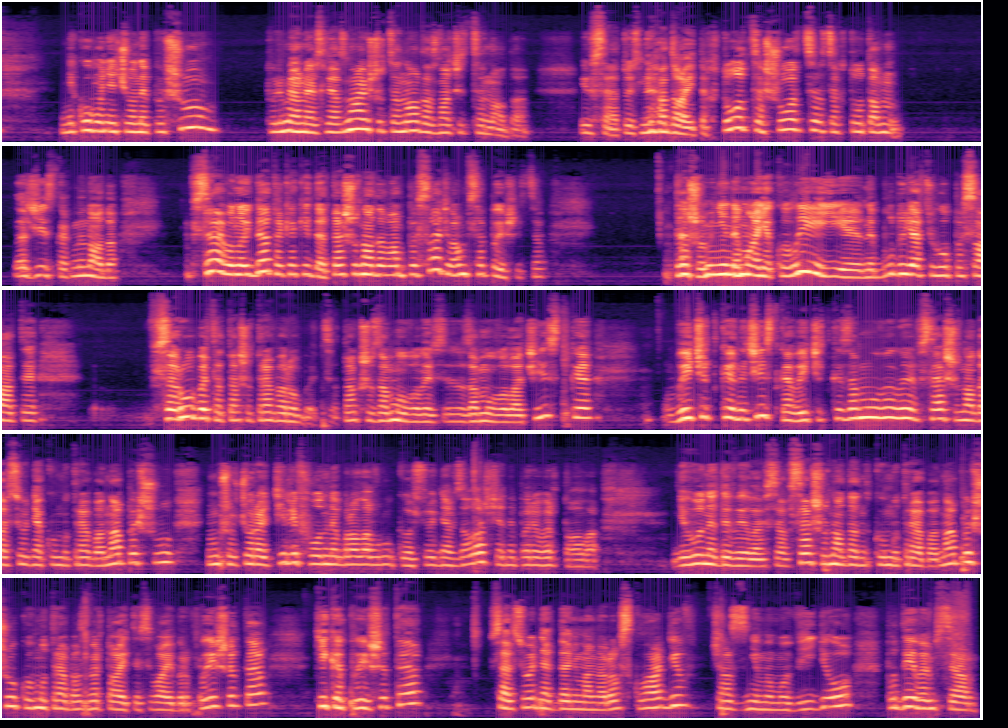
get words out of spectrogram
Нікому нічого не пишу. Примерно, якщо я знаю, що це треба, значить це треба. І все. Тобто не гадайте, хто це, що це, це хто там на чистках, не треба. Все воно йде так, як іде. Те, що треба вам писати, вам все пишеться. Те, що мені немає коли, і не буду я цього писати. Все робиться те, що треба робити. Так що замовили, замовила чистки, вичітки, не чистки, а вичітки замовили. Все, що треба сьогодні, кому треба, напишу. Тому що вчора телефон не брала в руки, ось сьогодні взяла, ще не перевертала. Його не дивилася. Все, що треба, кому треба, напишу. Кому треба, звертайтесь, вайбер пишете, тільки пишете. Все, сьогодні день у мене розкладів. Час знімемо відео, подивимося.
